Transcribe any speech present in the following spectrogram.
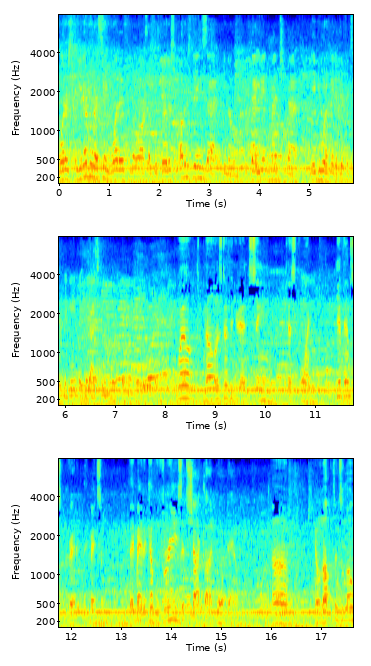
What are, and you never want to say what if in a loss like this, but are there some other things that, you know, that you didn't mention that maybe would have made a difference in the game that you guys could have worked Well, no, there's nothing you hadn't seen at this point. Give them some credit. They made some, they made a couple threes at the shot clock going down. Um, you know, Lofton's low.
